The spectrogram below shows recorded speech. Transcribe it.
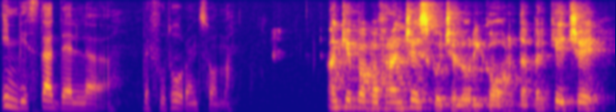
in vista del, del futuro, insomma. Anche Papa Francesco ce lo ricorda perché c'è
